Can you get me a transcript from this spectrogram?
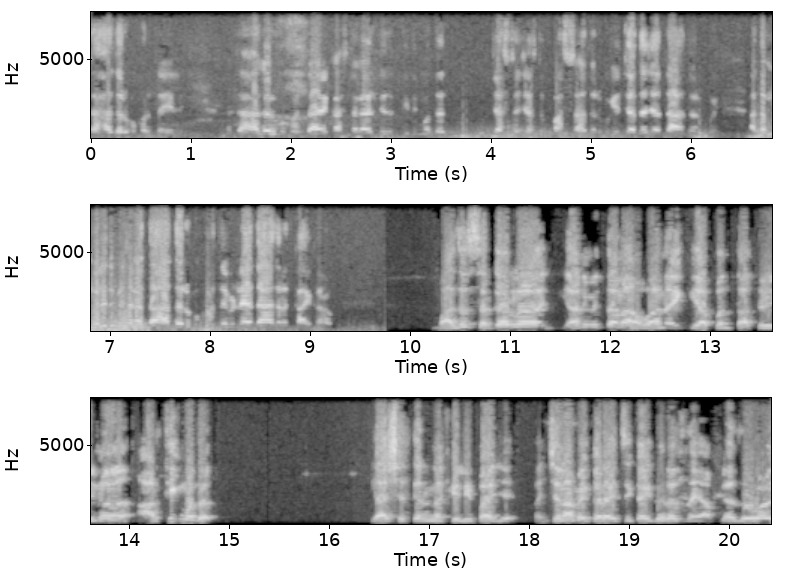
दहा हजार रुपये खर्च येईल. दहा हजार रुपये खर्च आहे कास्तकाराला देतात किती मदत? जास्तीत जास्त पाच सहा हजार रुपये जादा जास्त दहा हजार रुपये. आता मला तुम्ही सांगा दहा हजार रुपये खर्च भेटला या दहा हजारात काय करावं? माझं सरकारला या निमित्तानं आव्हान आहे की आपण तातडीनं आर्थिक मदत या शेतकऱ्यांना केली पाहिजे. पंचनामे करायची काही गरज नाही. आपल्याजवळ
